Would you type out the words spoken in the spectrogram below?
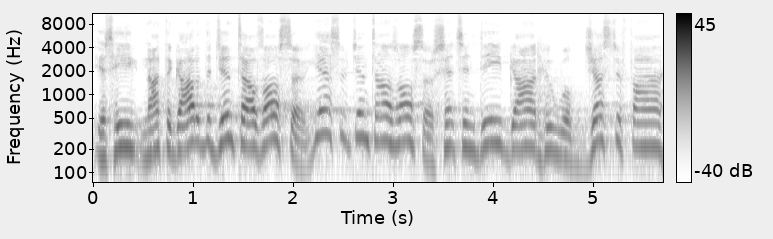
Is he not the God of the Gentiles also? Yes, of Gentiles also, since indeed God who will justify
